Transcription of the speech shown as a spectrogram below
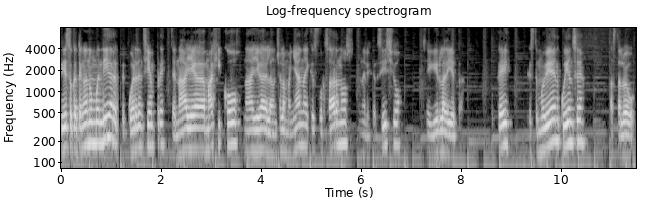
Listo, que tengan un buen día. Recuerden siempre, de nada llega mágico, nada llega de la noche a la mañana. Hay que esforzarnos en el ejercicio, seguir la dieta. ¿Ok? Que estén muy bien, cuídense. Hasta luego.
